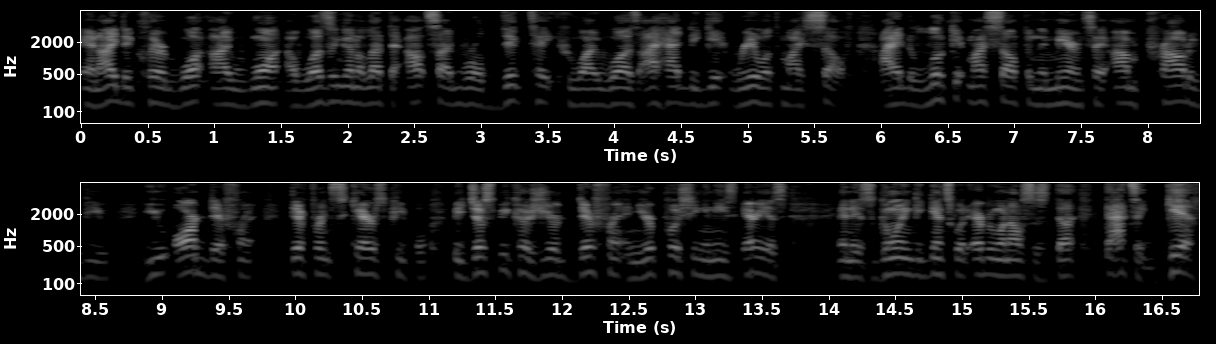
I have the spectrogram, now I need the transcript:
and I declared what I want. I wasn't going to let the outside world dictate who I was. I had to get real with myself. I had to look at myself in the mirror and say, I'm proud of you. You are different. Different scares people. But just because you're different and you're pushing in these areas and it's going against what everyone else has done, that's a gift.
